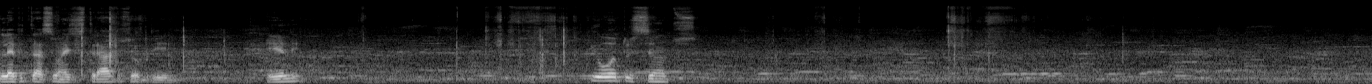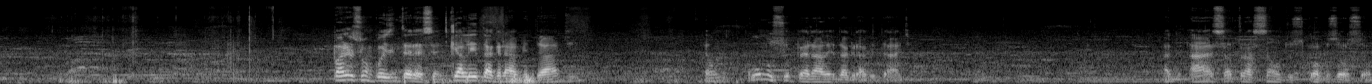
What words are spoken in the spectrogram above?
levitação registrado sobre ele. E outros santos Parece uma coisa interessante, que a lei da gravidade é um como superar a lei da gravidade. Há essa atração dos corpos ao Sol.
